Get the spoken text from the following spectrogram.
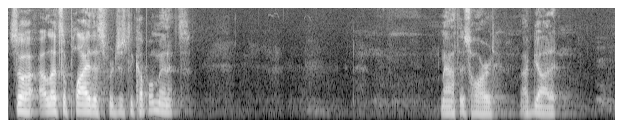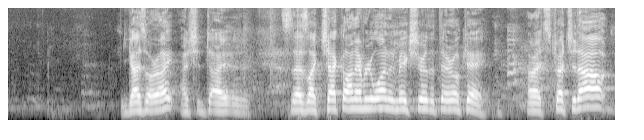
So uh, let's apply this for just a couple minutes. Math is hard. I've got it. You guys all right? I should. I, it says like check on everyone and make sure that they're okay. All right, stretch it out.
